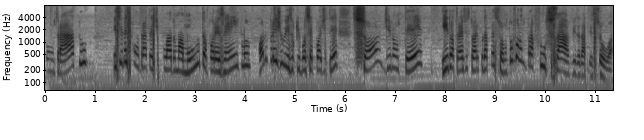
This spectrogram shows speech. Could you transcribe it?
contrato. E se nesse contrato é estipulado uma multa, por exemplo, olha o prejuízo que você pode ter só de não ter ido atrás do histórico da pessoa. Não estou falando para fuçar a vida da pessoa,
